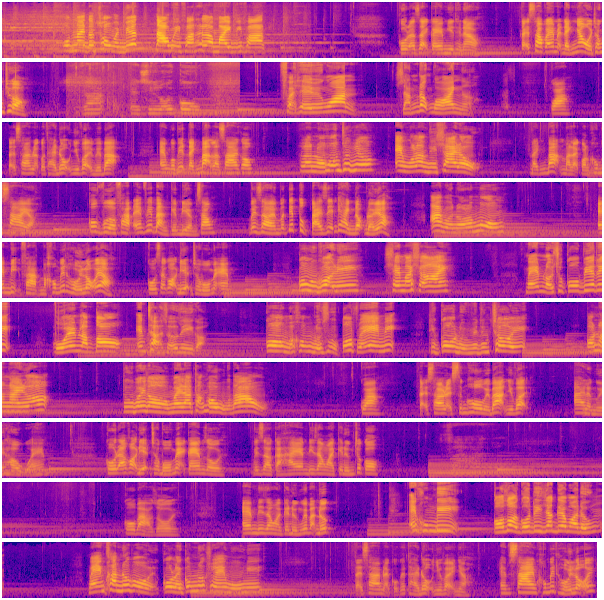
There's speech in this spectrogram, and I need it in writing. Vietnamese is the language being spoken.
Hôm nay tao cho mày biết Tao bị phạt hay là mày bị phạt. Cô đã dạy các em như thế nào? Tại sao các em lại đánh nhau ở trong trường? Dạ, em xin lỗi cô Phải thế mới ngoan Dám động vào anh à Quang, tại sao em lại có thái độ như vậy với bạn? Em có biết đánh bạn là sai không? Là nó hôn trước chứ Em có làm gì sai đâu Đánh bạn mà lại còn không sai à? Cô vừa phạt em viết bản kiểm điểm xong Bây giờ em vẫn tiếp tục tái diễn cái hành động đấy à? Ai bảo nó là mồm Em bị phạt mà không biết hối lỗi à? Cô sẽ gọi điện cho bố mẹ em Cô cứ gọi đi Xem ai sợ ai. Mà em nói cho cô biết ý. Bố em làm to Em chả sợ gì cả. Cô mà không đối xử tốt với em ý Thì cô đuổi việc đứng chơi ý. Còn thằng này nữa Từ bây giờ mày là thằng hầu của tao. Quang, tại sao lại xưng hô với bạn như vậy? Ai là người hầu của em? Cô đã gọi điện cho bố mẹ các em rồi. Bây giờ cả hai em đi ra ngoài kia đứng cho cô. Cô bảo rồi Em đi ra ngoài kia đứng với bạn Đức Em không đi. Có rồi cô đi ra kia mà đứng. Mà em khăn nước rồi. Cô lấy cốc nước cho em uống đi. Tại sao em lại có cái thái độ như vậy nhỉ? Em sai em không biết hối lỗi.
